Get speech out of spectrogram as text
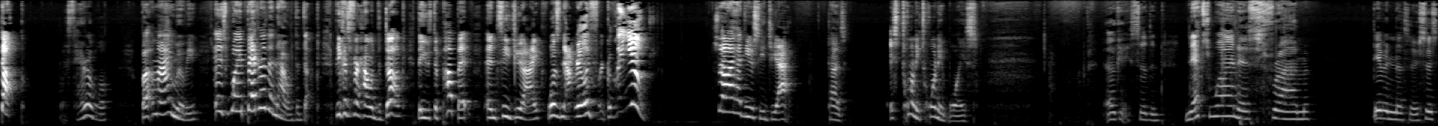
Duck was terrible, but my movie is way better than Howard the Duck because for Howard the Duck, they used a puppet and CGI was not really frequently used. So I had to use CGI because it's 2020, boys. Okay, so the next one is from David Nussler. It says,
